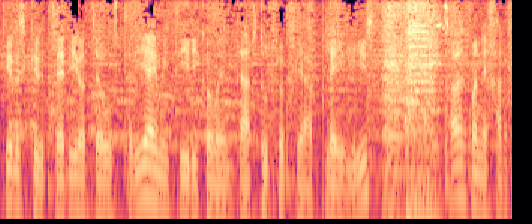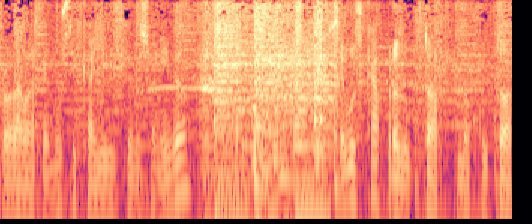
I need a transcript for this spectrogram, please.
¿Tienes criterio? ¿Te gustaría emitir y comentar tu propia playlist? ¿Sabes manejar programas de música y edición de sonido? Se busca productor, locutor,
